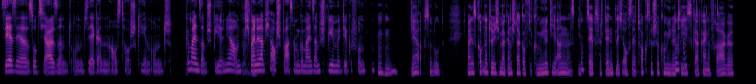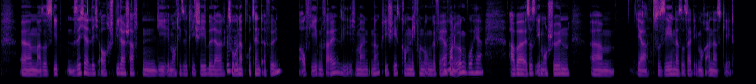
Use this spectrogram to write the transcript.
sehr, sehr sozial sind und sehr gerne in Austausch gehen und gemeinsam spielen, ja. Und ich meine, da habe ich auch Spaß am gemeinsamen Spielen mit dir gefunden. Mhm. Ja, absolut. Ich meine, es kommt natürlich immer ganz stark auf die Community an. Es gibt mhm. selbstverständlich auch sehr toxische Communities, mhm. gar keine Frage. Ähm, also es gibt sicherlich auch Spielerschaften, die eben auch diese Klischeebilder mhm. zu 100 Prozent erfüllen. Auf jeden Fall. Ich meine, ne, Klischees kommen nicht von ungefähr, von mhm. irgendwoher. Aber es ist eben auch schön, ähm, ja, zu sehen, dass es halt eben auch anders geht.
